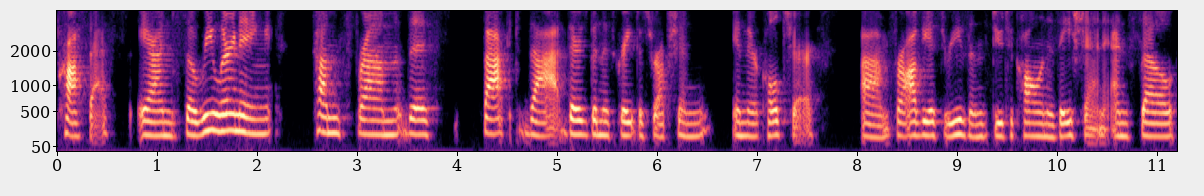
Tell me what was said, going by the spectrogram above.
process. And so relearning comes from this fact that there's been this great disruption in their culture um, for obvious reasons due to colonization. And so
